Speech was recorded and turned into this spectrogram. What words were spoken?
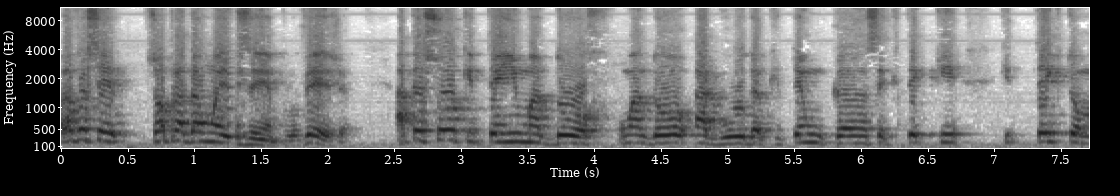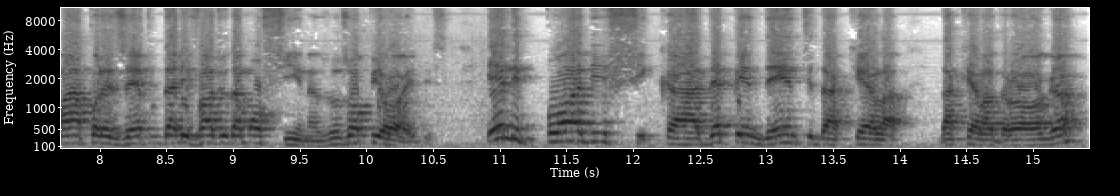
Para você, só para dar um exemplo, veja, a pessoa que tem uma dor, uma dor aguda, que tem um câncer, que tem que, que, tem que tomar, por exemplo, derivado da morfina, os opioides, ele pode ficar dependente daquela, daquela droga,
